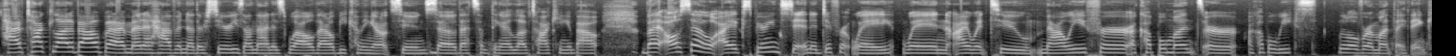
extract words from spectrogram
have talked a lot about, but I'm going to have another series on that as well that'll be coming out soon. So mm-hmm. that's something I love talking about. But also, I experienced it in a different way when I went to Maui for a couple months or a couple weeks little over a month, I think,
